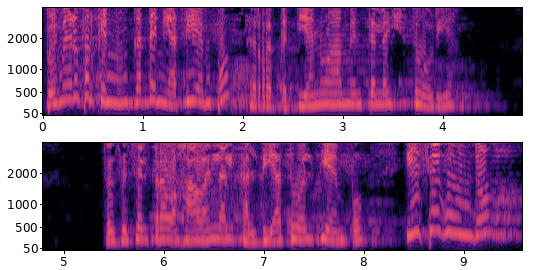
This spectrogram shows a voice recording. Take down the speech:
Primero porque nunca tenía tiempo, se repetía nuevamente la historia. Entonces él trabajaba en la alcaldía todo el tiempo. Y segundo,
